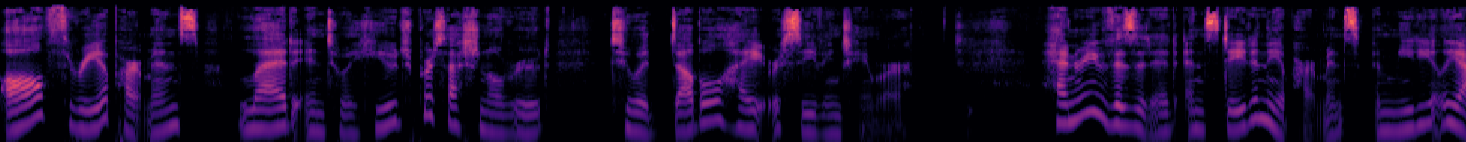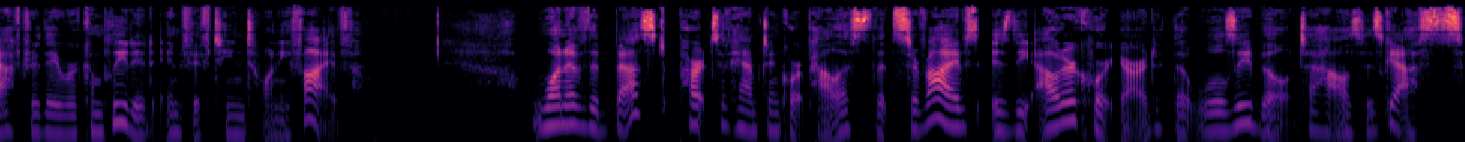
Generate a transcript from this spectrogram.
All three apartments led into a huge processional route to a double height receiving chamber. Henry visited and stayed in the apartments immediately after they were completed in 1525. One of the best parts of Hampton Court Palace that survives is the outer courtyard that Wolsey built to house his guests.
